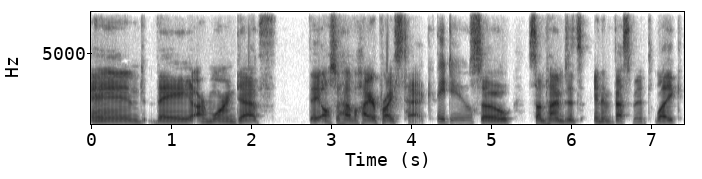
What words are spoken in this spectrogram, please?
and they are more in depth, they also have a higher price tag. They do. So sometimes it's an investment. Like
